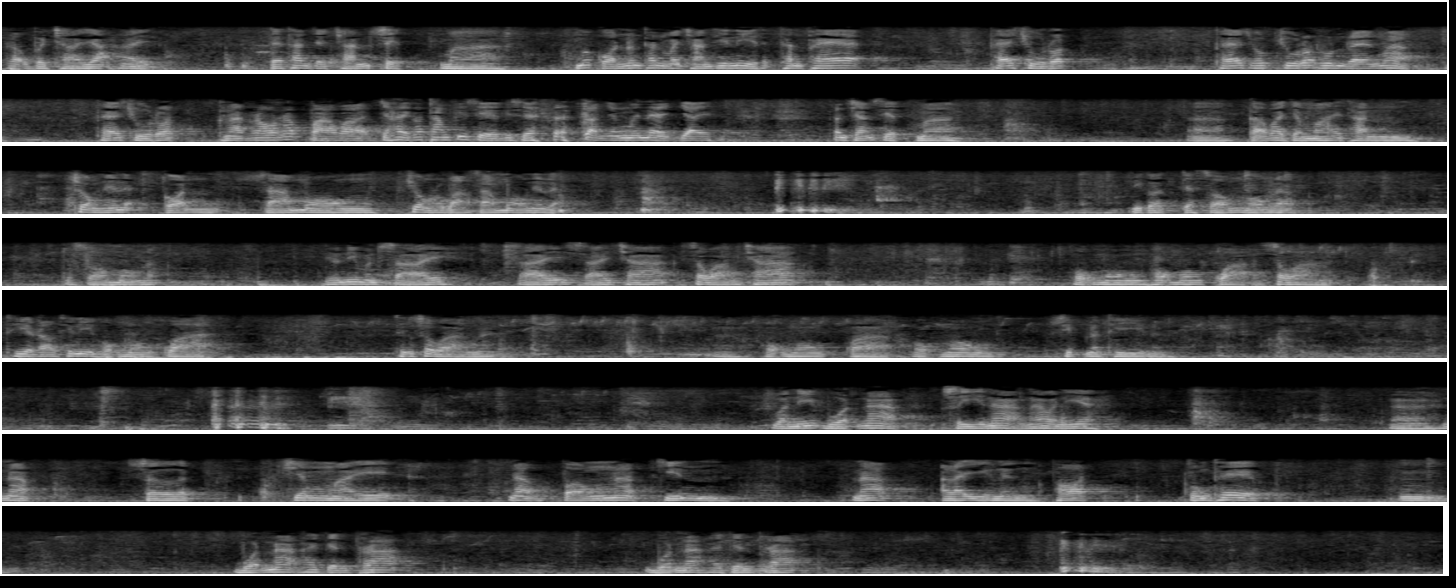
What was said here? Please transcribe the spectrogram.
พระอุปชายะให้ แต่ท่านจะฉันเสร็จมาเมื่อก่อนนั้นท่านมาฉันที่นี่ ท่านแพ้ แพ้ชูรสแพ้ชูรสรุนแรงมาก แพ้ชูรสขนาดเรารับปากว่า จะให้เขาทาพิเศษพิเศษท่านยังไม่แน่ใจ ท่านฉันเสร็จมากะว่าจะมาให้ทันช่วงนี้แหละก่อน สามโมงช่วงระหว่างสามโมงนี่แหละ นี่ก็จะสองโมงแล้ว จะสองโมงแล้ว เดี๋ยวนี้มันสายสายสายช้า สว่างช้าหกโมงหกโมงกว่าสว่าง ที่เราที่นี่หกโมงกว่า ถึงสว่างนะหกโมงกว่าหกโมงสิบนาทีหนึ่ง วันนี้บวชนาคสี่นาคนะวันนี้นาคเสิร์ตเชียงใหม่นาคป๋องนาคจินนาคอะไรอีกหนึ่งพอดกรุงเทพ อืม บวชนาคให้เป็นพระ บวชนาคให้เป็นพระ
